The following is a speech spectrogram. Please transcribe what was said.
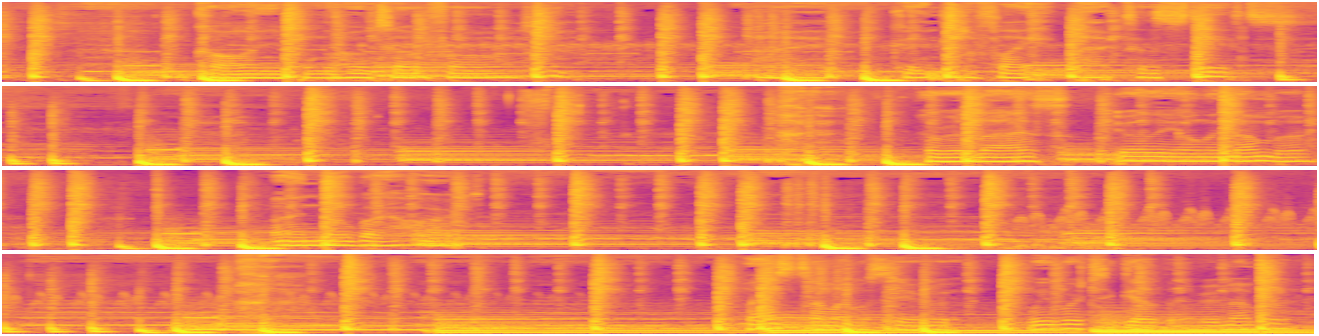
I'm calling you from the hotel phone. I couldn't get a flight back to the States. I realize you're the only number I know by heart. Last time I was here, we were together, remember?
